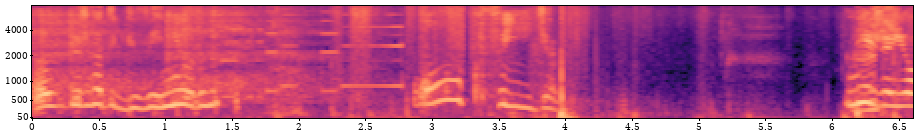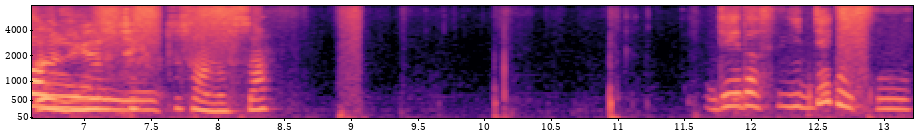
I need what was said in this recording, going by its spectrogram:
Özgür hadi güveniyorum. Oo kufu yiyeceğim. Nije'yi Özgür çıktı sanırsam. Ceyda siz gidecek misin?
